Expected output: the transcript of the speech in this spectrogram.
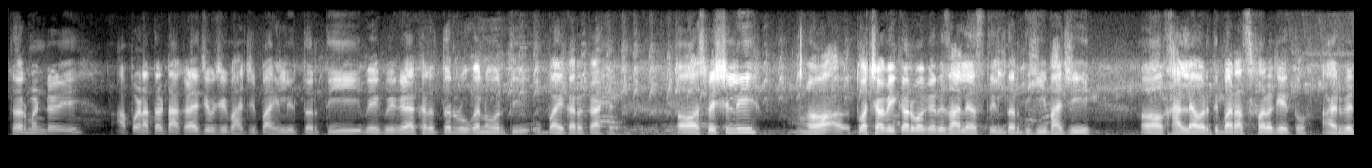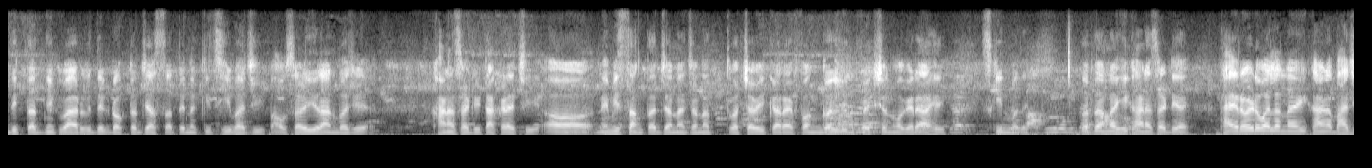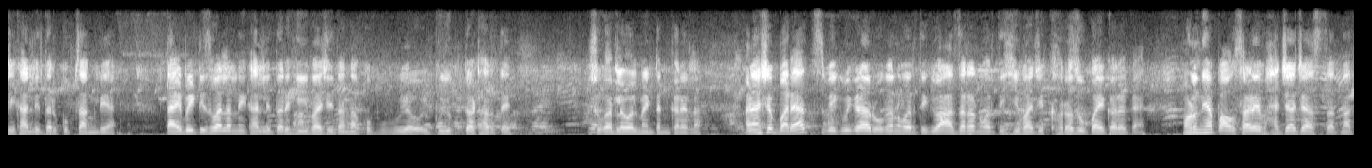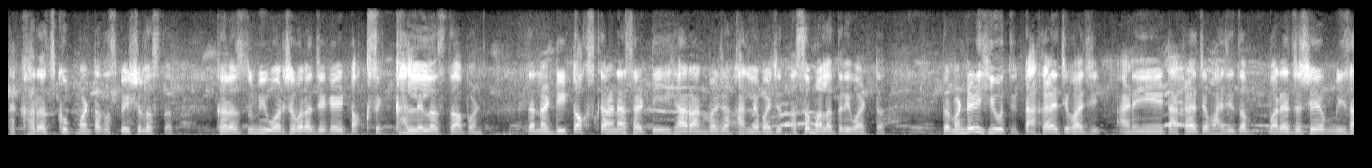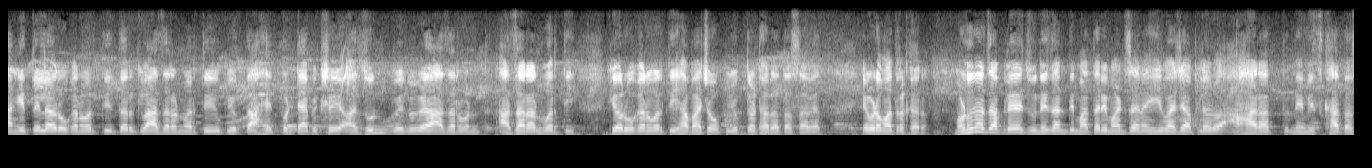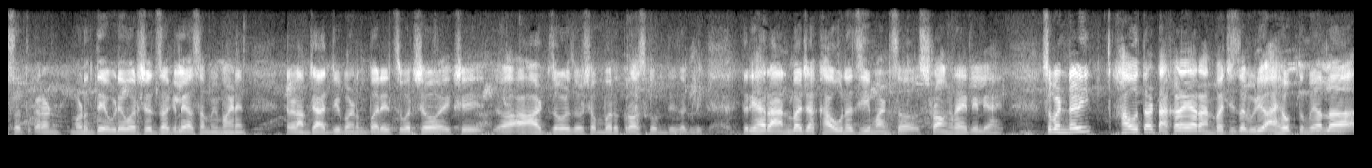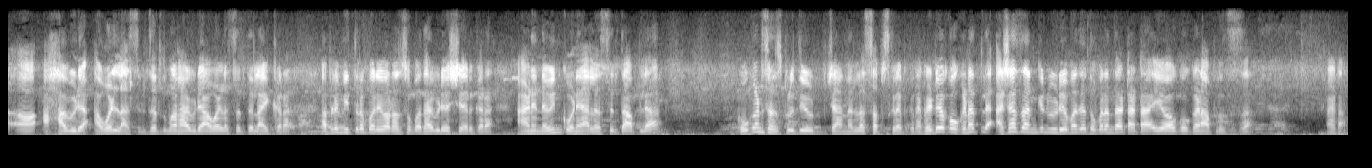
तर मंडळी आपण आता टाकळ्याची जी भाजी पाहिली तर ती वेगवेगळ्या खरं तर रोगांवरती उपायकारक आहे. स्पेशली त्वचाविकार वगैरे झाले असतील तर ही भाजी खाल्ल्यावरती बराच फरक येतो. आयुर्वेदिक तज्ज्ञ किंवा आयुर्वेदिक डॉक्टर जे असतात ते नक्कीच ही भाजी पावसाळी रानभाजी खाण्यासाठी टाकळ्याची नेहमीच सांगतात ज्यांना ज्यांना त्वचाविकार आहे फंगल इन्फेक्शन वगैरे आहे स्किनमध्ये तर त्यांना ही खाण्यासाठी आहे. थायरॉईडवाल्यांना ही खा भाजी खाल्ली तर खूप चांगली आहे. डायबिटीजवाल्यांनी खाल्ली तर ही भाजी त्यांना खूप उपयुक्त ठरते. शुगर लेवल मेंटेन करायला. आणि अशा बऱ्याच वेगवेगळ्या रोगांवरती किंवा आजारांवरती ही भाजी खरंच उपायकारक आहे. म्हणून ह्या पावसाळे भाज्या ज्या असतात ना त्या खरंच खूप म्हणतात तर स्पेशल असतात. खरंच तुम्ही वर्षभरात जे काही टॉक्सिक खाल्लेलं असतं आपण त्यांना डिटॉक्स करण्यासाठी ह्या रानभाज्या खाल्ल्या पाहिजेत असं मला तरी वाटतं. तर मंडळी ही होती टाकळ्याची भाजी. आणि टाकळ्याच्या भाजीचा बऱ्याच असे मी सांगितलेल्या रोगांवरती तर किंवा आजारांवरती उपयुक्त आहेत पण त्यापेक्षा अजून वेगवेगळ्या आजारवर आजारांवरती किंवा रोगांवरती ह्या भाज्या उपयुक्त ठरत असाव्यात. एवढं मात्र खरं. म्हणूनच आपले जुने जाणती म्हातारी माणसं ना ही भाजी आपल्या आहारात नेहमीच खात असत. कारण म्हणून ते एवढे वर्ष जगले असं मी म्हणेन. कारण आमच्या आजी पण बरेच वर्ष एकशे आठ जवळजवळ शंभर क्रॉस करून ती जगली. तर ह्या रानभाज्या खाऊनच ही माणसं स्ट्रॉंग राहिलेली आहेत. सो मंडळी हा होता टाकळा या रानभाजी रानभाजीचा व्हिडिओ आय होप तुम्हाला हा व्हिडिओ आवडला असेल. जर तुम्हाला हा व्हिडिओ आवडला असेल तर लाईक करा. आपल्या मित्रपरिवारांसोबत हा व्हिडिओ शेअर करा. आणि नवीन कोणी आलं असेल तर आपल्या कोकण संस्कृती यूट्यूब चॅनलला सबस्क्राईब करा. भेटूया कोकणातल्या अशाच आणखीन व्हिडिओमध्ये तोपर्यंत टाटा. येवा कोकण आपलं तसा टाटा.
